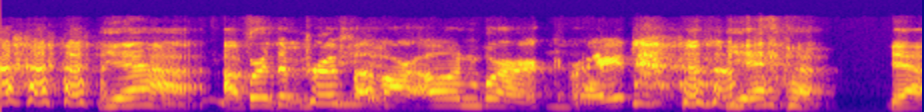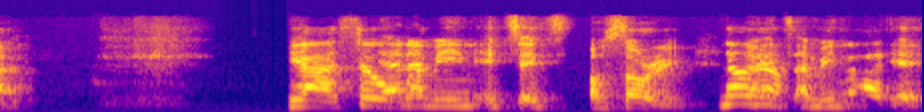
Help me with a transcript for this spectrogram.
yeah, for the proof yeah. of our own work, right? yeah, yeah. Yeah. So, and I mean, it's it's. Oh, sorry. No, no. I mean, it,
